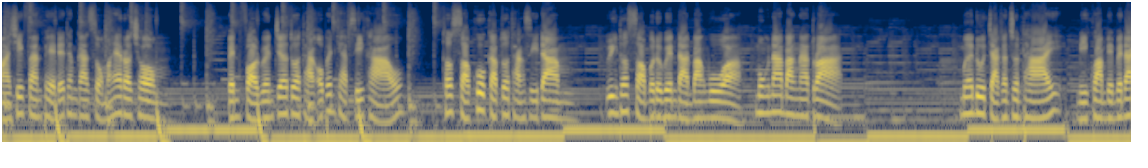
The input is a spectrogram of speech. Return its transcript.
มาชิกแฟนเพจได้ทำการส่งมาให้เราชม เป็น Ford Ranger ตัวถัง Open Cap สีขาว ทดสอบคู่กับตัวถังสีดำ วิ่งทดสอบบริเวณด่านบางวัว มุ่งหน้าบางนาตราด เมื่อดูจากกันชนท้าย มีความเป็นไปได้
